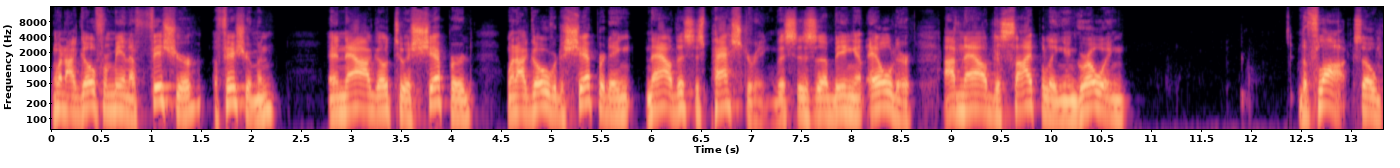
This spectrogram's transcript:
when I go from being a fisher, a fisherman, and now I go to a shepherd, when I go over to shepherding, now this is pastoring. This is uh, being an elder. I'm now discipling and growing the flock. So,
